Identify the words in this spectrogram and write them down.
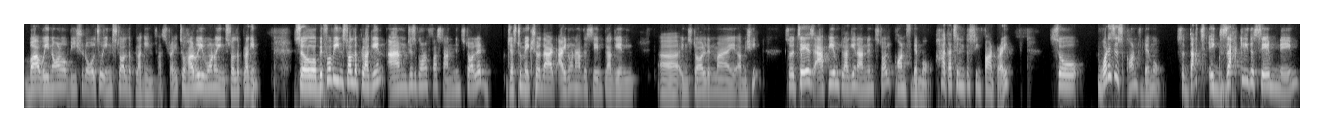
But we know we should also install the plugin first, right? So how do we want to install the plugin? So before we install the plugin, I'm just going to first uninstall it just to make sure that I don't have the same plugin uh, installed in my uh, machine. So it says Appium plugin uninstall conf demo. Ah, that's an interesting part, right? So what is this conf demo? So that's exactly the same name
